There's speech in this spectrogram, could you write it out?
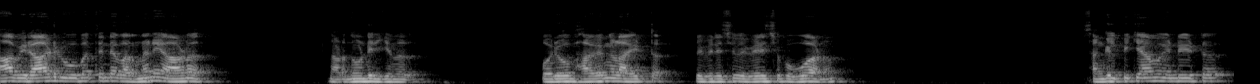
ആ വിരാട് രൂപത്തിന്റെ വർണനയാണ് നടന്നുകൊണ്ടിരിക്കുന്നത്. ഓരോ ഭാഗങ്ങളായിട്ട് വിവരിച്ച് വിവരിച്ച് പോവുകയാണ്. സങ്കല്പിക്കാൻ വേണ്ടിയിട്ട്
